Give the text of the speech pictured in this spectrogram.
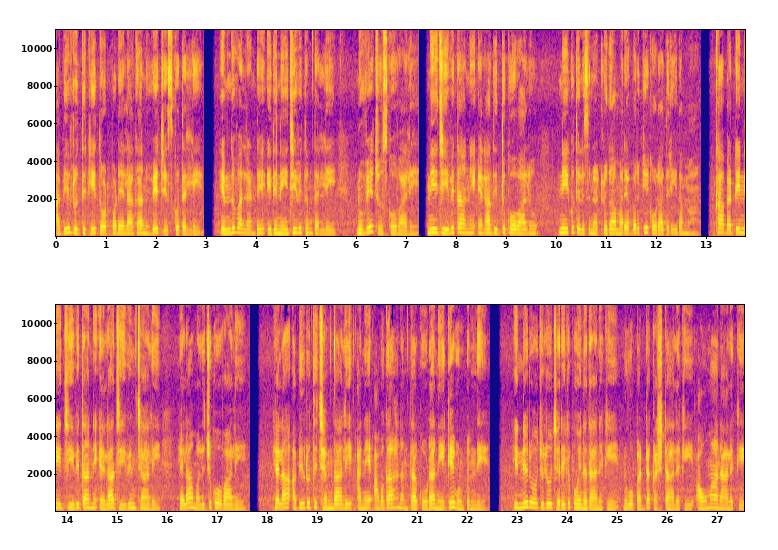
అభివృద్ధికి తోడ్పడేలాగా నువ్వే చేసుకో తల్లి. ఎందువల్లంటే ఇది నీ జీవితం తల్లి. నువ్వే చూసుకోవాలి. నీ జీవితాన్ని ఎలా దిద్దుకోవాలో నీకు తెలిసినట్లుగా మరెవ్వరికీ కూడా తెలియదమ్మా. కాబట్టి నీ జీవితాన్ని ఎలా జీవించాలి? ఎలా మలుచుకోవాలి? ఎలా అభివృద్ధి చెందాలి అనే అవగాహనంతా కూడా నీకే ఉంటుంది. ఇన్ని రోజులు జరిగిపోయిన దానికి నువ్వు పడ్డ కష్టాలకి అవమానాలకి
